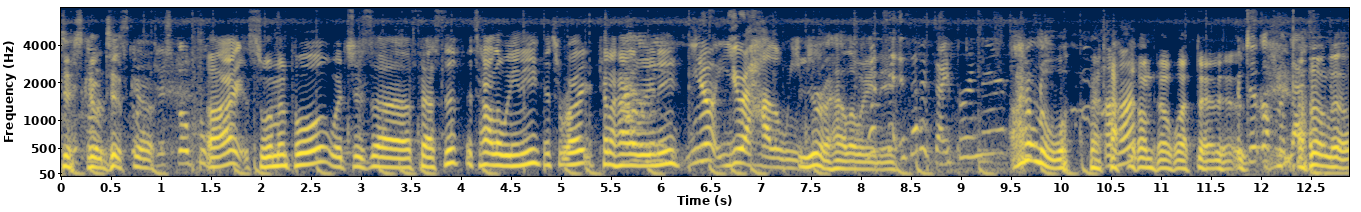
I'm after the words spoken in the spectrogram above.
disco, disco. Disco pool. All right, swimming pool, which is uh, festive. It's Halloweeny. It's right, kind of Halloweeny. You know, you're a Halloween. You're a What's? Halloweeny. Is that a diaper in there? I don't know what. I Uh-huh. don't know what that is. took off my diaper. I don't know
